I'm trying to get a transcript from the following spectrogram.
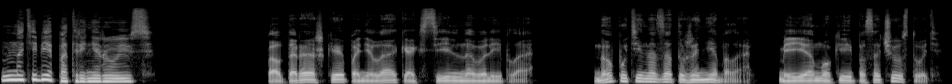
На тебе потренируюсь». Полторашка поняла, как сильно влипла. Но пути назад уже не было, и я мог ей посочувствовать.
